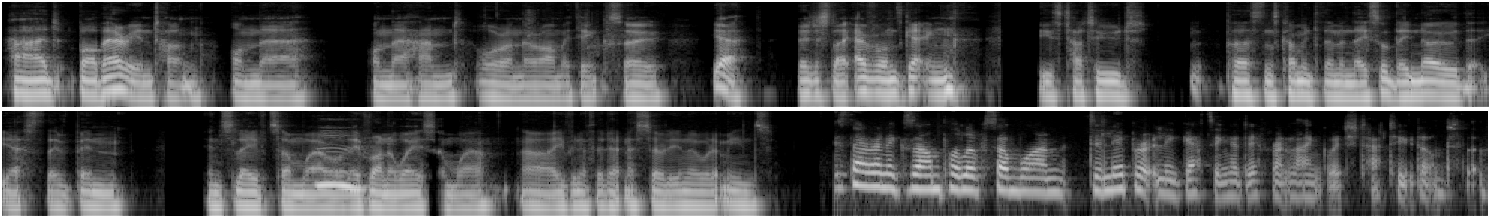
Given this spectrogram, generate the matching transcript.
had barbarian tongue on their on their hand or on their arm, I think. So yeah, they're just like everyone's getting these tattooed persons coming to them, and they so they know that yes, they've been enslaved somewhere or Mm. they've run away somewhere, uh, even if they don't necessarily know what it means. Is there an example of someone deliberately getting a different language tattooed onto them?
